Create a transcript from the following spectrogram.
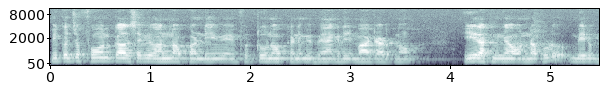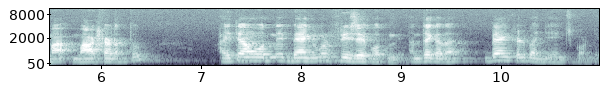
మీకు కొంచెం ఫోన్ కాల్స్ అవి వన్ నొక్కండి టూ నొక్కండి మీ బ్యాంక్ నుంచి మాట్లాడుతున్నాం. ఈ రకంగా ఉన్నప్పుడు మీరు మా మాట్లాడద్దు. అయితే ఏమవుతుంది బ్యాంక్ కూడా ఫ్రీజ్ అయిపోతుంది. అంతే కదా? బ్యాంక్ వెళ్ళి పని చేయించుకోండి.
